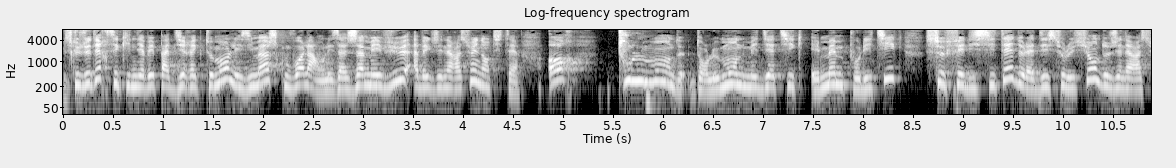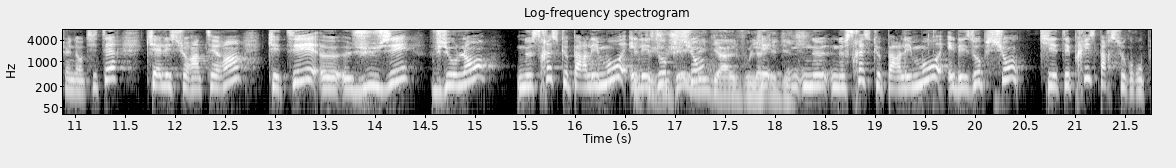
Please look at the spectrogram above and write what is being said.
Ce que je veux dire, c'est qu'il n'y avait pas directement les images qu'on voit là. On les a jamais vues avec Génération Identitaire. Or tout le monde, dans le monde médiatique et même politique, se félicitait de la dissolution de Génération Identitaire qui allait sur un terrain qui était euh, jugé violent ne serait-ce que par les mots et les options, illégal, vous l'avez qui- dit. ne, ne serait-ce que par les mots et les options qui étaient prises par ce groupe.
